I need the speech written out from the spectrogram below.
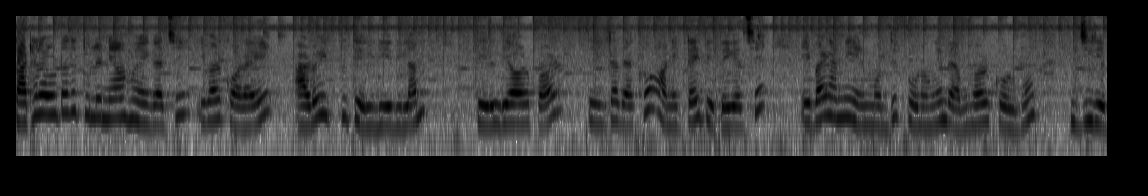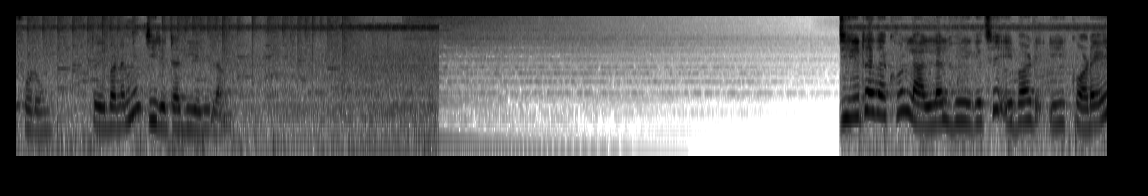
কাঁঠাল আলুটাকে তুলে নেওয়া হয়ে গেছে, এবার কড়াইয়ে আরও একটু তেল দিয়ে দিলাম। তেল দেওয়ার পর তেলটা দেখো অনেকটাই তেতে গেছে। এবার আমি এর মধ্যে ফোড়ঙে ব্যবহার করব জিরে ফোড়ন। তো এবার আমি জিরেটা দিয়ে দিলাম। জিরেটা দেখো লাল লাল হয়ে গেছে, এবার এই কড়াইয়ে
